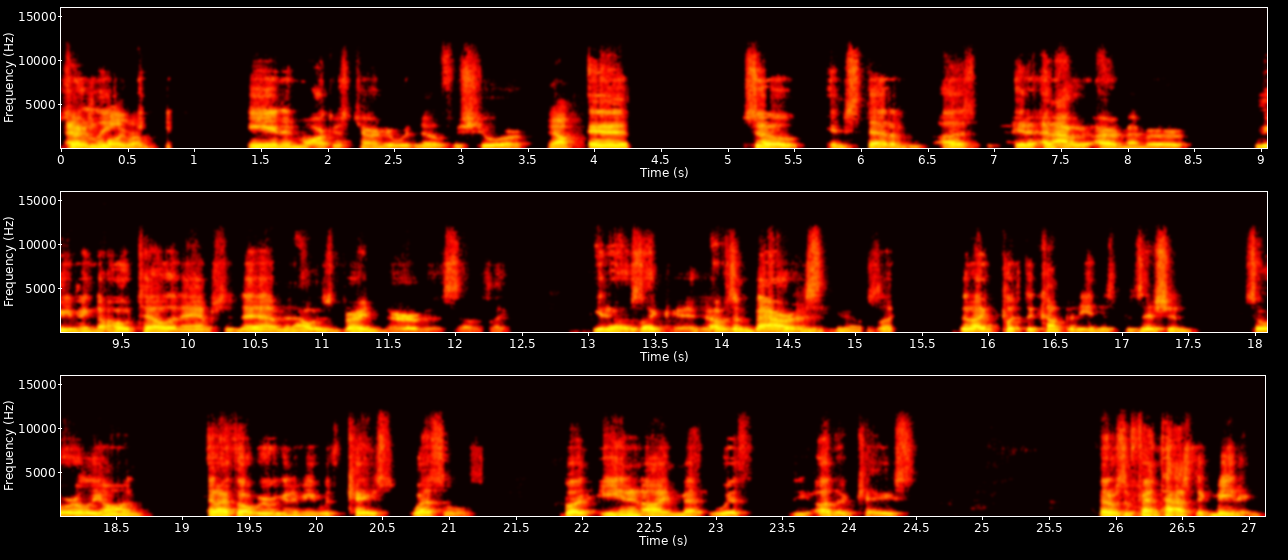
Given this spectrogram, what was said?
certainly Ian and Marcus Turner would know for sure. Yeah, and so instead of us, and I, I remember leaving the hotel in Amsterdam, and I was very nervous. I was like, you know, it was like I was embarrassed. You know, it was like that I put the company in this position so early on. And I thought we were going to meet with Cees Wessels. But Ian and I met with the other Cees. And it was a fantastic meeting.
